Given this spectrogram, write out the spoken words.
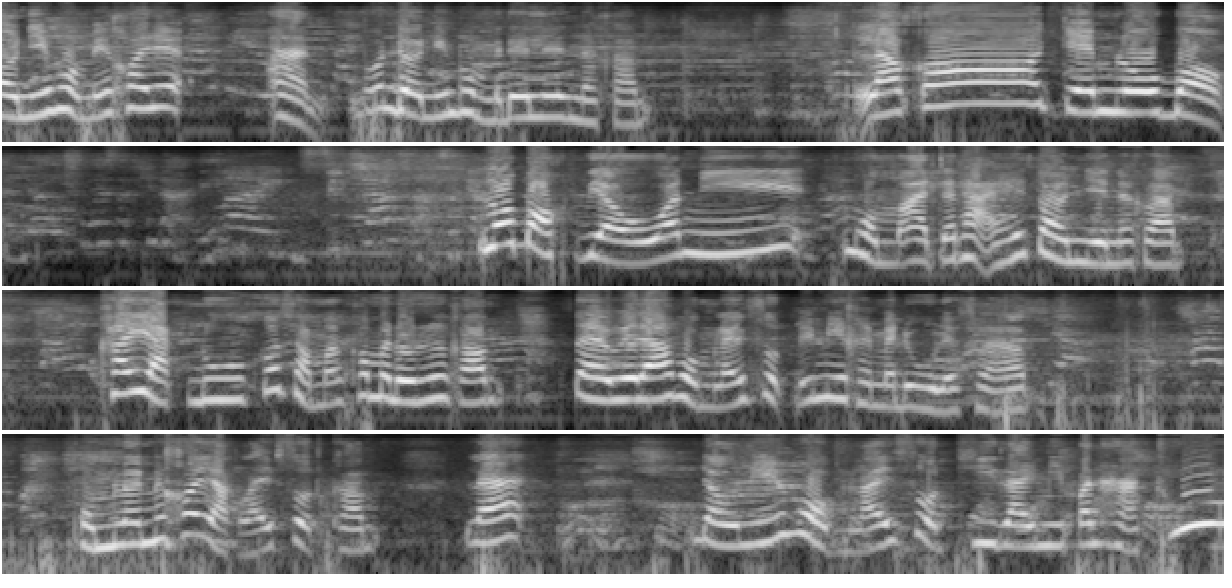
ตอนนี้ผมไม่ค่อยได้อ่านเพราะเดี๋ยวนี้ผมไม่ได้เล่นนะครับ แล้วก็เกมโลบอกโลบอกเดี๋ยววันนี้ผมอาจจะถ่ายให้ตอนเย็นนะครับ ใครอยากดูก็สามารถเข้ามาดูด้วยครับ แต่เวลาผมไลฟ์สดไม่มีใครมาดูเลยครับ ผมเลยไม่ค่อยอยากไลฟ์สดครับ และเดี๋ยวนี้ผมไลฟ์สดทีไรมีปัญหาทุก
